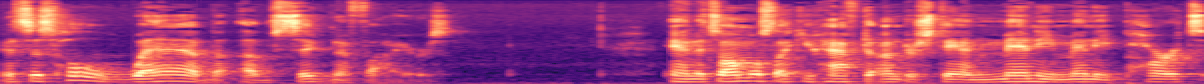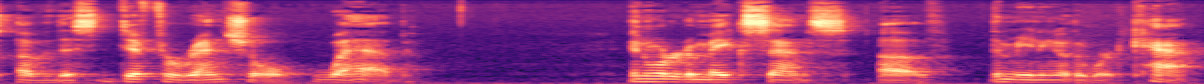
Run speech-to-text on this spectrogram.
It's this whole web of signifiers. And it's almost like you have to understand many, many parts of this differential web in order to make sense of the meaning of the word cat.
